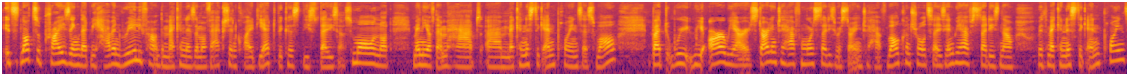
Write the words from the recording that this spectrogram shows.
it's not surprising that we haven't really found the mechanism of action quite yet because these studies are small, not many of them had um, mechanistic endpoints as well. But we, we are we are starting to have more studies. We're starting to have well controlled studies, and we have studies now with mechanistic endpoints.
